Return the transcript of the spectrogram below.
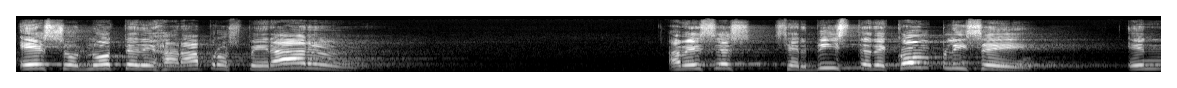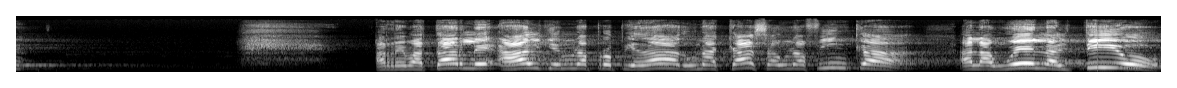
Eso no te dejará prosperar. A veces serviste de cómplice en arrebatarle a alguien una propiedad, una casa, una finca, a la abuela, al tío.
